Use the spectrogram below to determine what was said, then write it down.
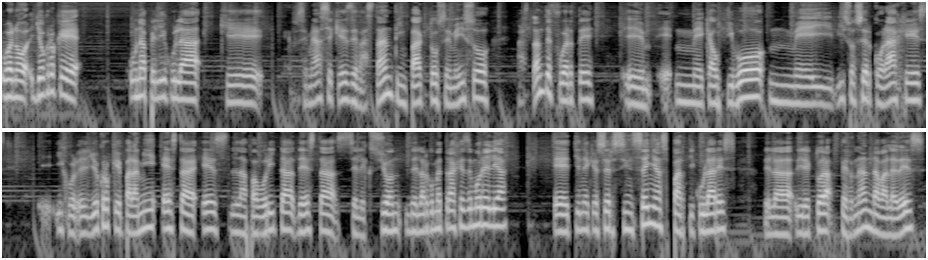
bueno, yo creo que una película que se me hace que es de bastante impacto, se me hizo bastante fuerte, em, eh, me cautivó, me hizo hacer corajes, hijo, yo creo que para mí esta es la favorita de esta selección de largometrajes de Morelia. Eh, tiene que ser Sin Señas Particulares de la directora Fernanda Valadez.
